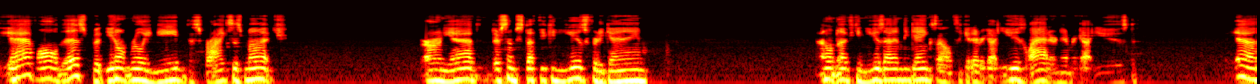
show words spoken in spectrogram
You have all this, but you don't really need the sprites as much. Burn, yeah, there's some stuff you can use for the game. I don't know if you can use that in the game, because I don't think it ever got used. Ladder never got used. But yeah.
